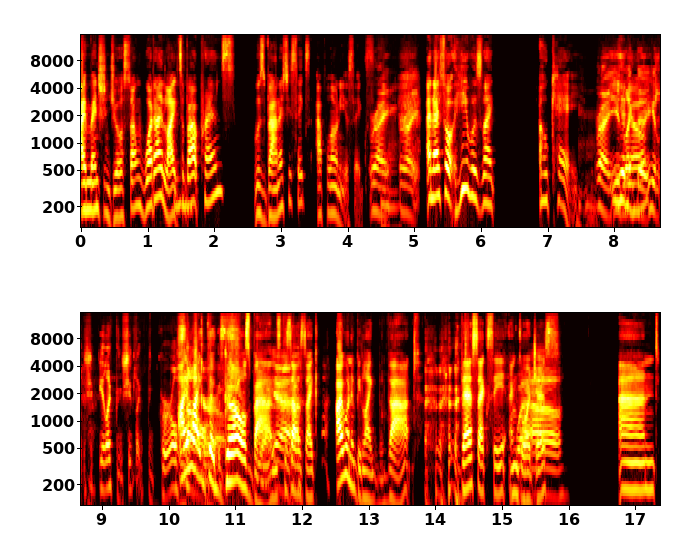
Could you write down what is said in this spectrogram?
I mentioned your song. What I liked Mhm. about Prince was Vanity Six, Apollonia Six. Right, Mm. right, And I thought he was like, okay. Mhm. right. You, You like know? the you, you like the she's like the girl. I like the Girls. girls' bands because Yeah. I was like, I want to be like that. They're sexy and gorgeous. And,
